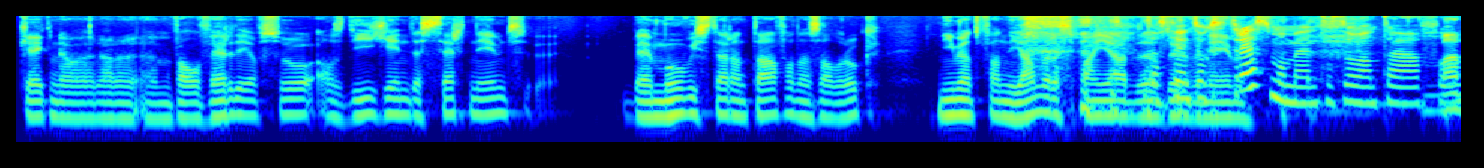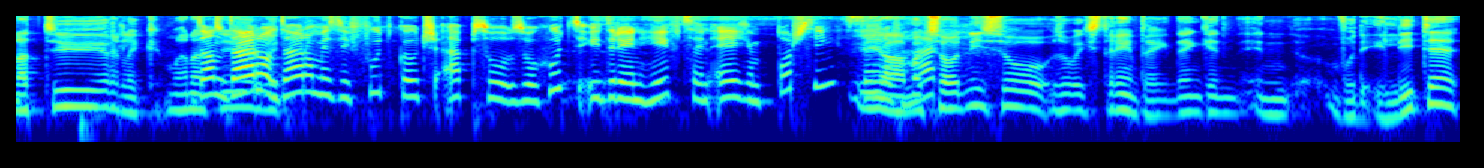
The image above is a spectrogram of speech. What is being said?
kijk naar, naar een Valverde of zo, als die geen dessert neemt, bij Movistar aan tafel, dan zal er ook niemand van die andere Spanjaarden Dat zijn toch stressmomenten zo aan tafel? Maar natuurlijk. Maar natuurlijk. Dan daarom, daarom is die Foodcoach-app zo, zo goed. Iedereen heeft zijn eigen portie. Zijn ja, maar ik zou het niet zo, zo extreem trekken. Ik denk, in, in, voor de elite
